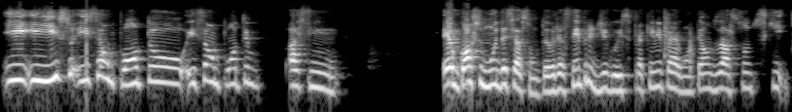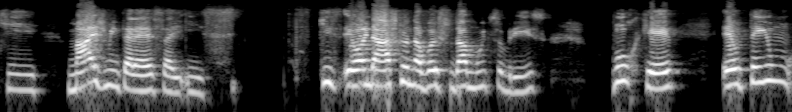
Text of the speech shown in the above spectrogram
E, e, isso, isso é um ponto, isso é um ponto assim eu gosto muito desse assunto, eu já sempre digo isso para quem me pergunta, é um dos assuntos que, que mais me interessa e que eu ainda acho que eu ainda vou estudar muito sobre isso, porque eu tenho.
